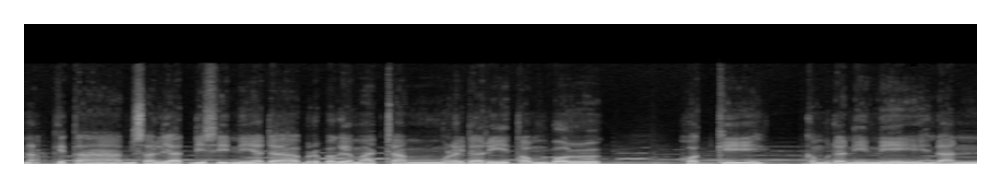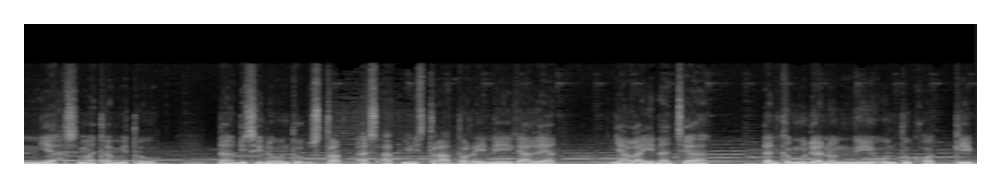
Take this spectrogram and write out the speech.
Nah, kita bisa lihat di sini ada berbagai macam mulai dari tombol hotkey, kemudian ini dan ya semacam itu. Nah, di sini untuk start as administrator ini kalian nyalain aja. Dan kemudian ini untuk hotkey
